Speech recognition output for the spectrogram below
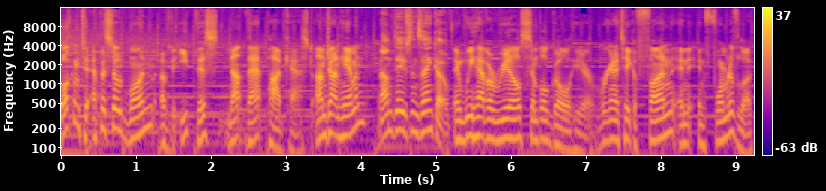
Welcome to episode one of the Eat This, Not That podcast. I'm John Hammond, And I'm Dave Zinczenko. and we have a real simple goal here. We're going to take a fun and informative look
